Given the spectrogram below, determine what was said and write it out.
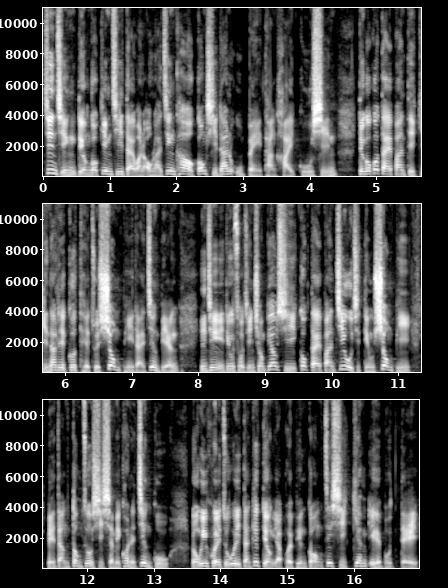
进前中国禁止台湾往来进口，讲是咱有病通害孤神。中国国台办伫今仔日佫提出相片来证明。行政院长苏贞昌表示，国台办只有一张相片，袂当当作是虾米款的证据。农委会主委陈吉中也批评讲，这是检疫的问题，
